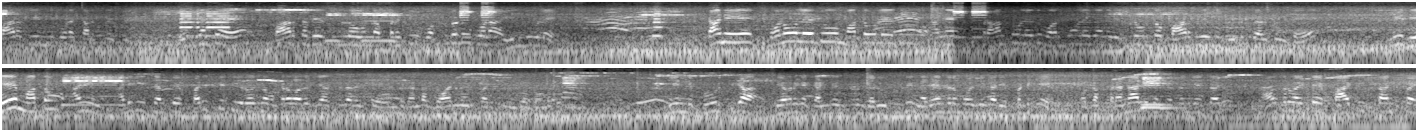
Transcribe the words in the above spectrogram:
భారతీయుని కూడా కలిసి ఎందుకంటే భారతదేశంలో ఉన్న ప్రతి ఒక్కరూ కూడా హిందువులే. కానీ కులం లేదు మతం లేదు అనే ప్రాంతం లేదు వర్గం లేదు అనే విషయంతో భారతదేశం ముందుకు వెళ్తుంటే మీది ఏ మతం అని అడిగి చెప్పే పరిస్థితి ఈ రోజున ఉగ్రవాదం చేస్తున్నారంటే ఎందుకంటే గవర్నమెంట్ పరిస్థితి ఇంకోకుండా దీన్ని పూర్తిగా తీవ్రంగా ఖండించడం జరుగుతుంది. నరేంద్ర మోదీ గారు ఇప్పటికే ఒక ప్రణాళిక సిద్ధం చేశారు. అవసరమైతే పాకిస్తాన్పై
